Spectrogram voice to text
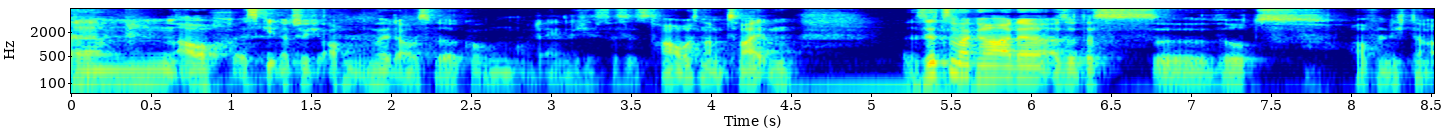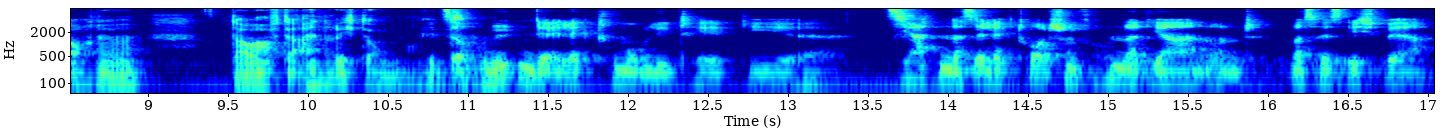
Ähm, auch, es geht natürlich auch um Umweltauswirkungen und ähnliches. Das ist draußen. Am zweiten sitzen wir gerade. Also das äh, wird hoffentlich dann auch eine dauerhafte Einrichtung. Gibt es auch Mythen der Elektromobilität, die äh, sie hatten das Elektroauto schon vor 100 Jahren und was weiß ich, wer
